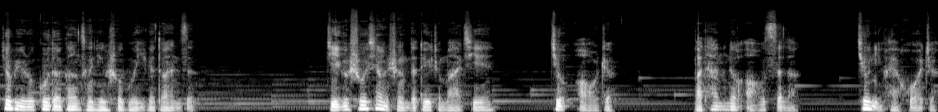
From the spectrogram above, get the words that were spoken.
就比如郭德纲曾经说过一个段子：几个说相声的对着骂街，就熬着，把他们都熬死了，就你还活着，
